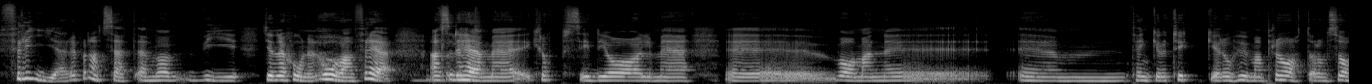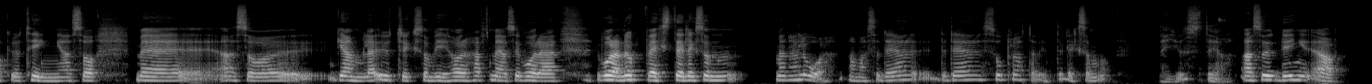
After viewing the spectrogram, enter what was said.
friare på något sätt än vad vi, generationen ovanför är. Alltså det här med kroppsideal, med eh, vad man eh, ehm, tänker och tycker och hur man pratar om saker och ting. Alltså med alltså, gamla uttryck som vi har haft med oss i våra, våran uppväxt. Det är liksom, men hallå mamma, så där, det där, så pratar vi inte liksom. Nej just det ja. Alltså det är inget, ja,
